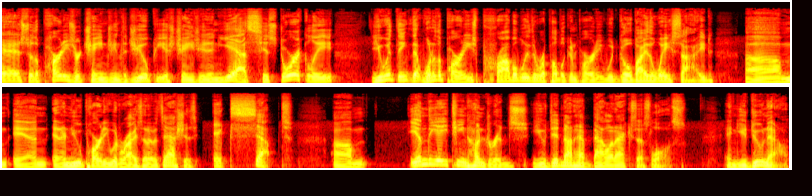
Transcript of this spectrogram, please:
Uh, so the parties are changing. The GOP is changing. And yes, historically, you would think that one of the parties, probably the Republican Party, would go by the wayside, um, and and a new party would rise out of its ashes. Except um, in the 1800s, you did not have ballot access laws, and you do now.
